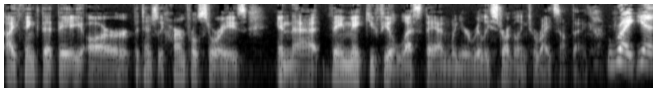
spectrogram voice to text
I think that they are potentially harmful stories in that they make you feel less than when you're really struggling to write something. Right, yeah,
